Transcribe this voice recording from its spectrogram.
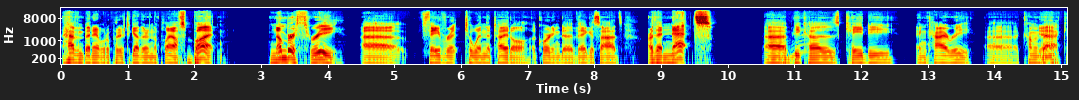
haven't been able to put it together in the playoffs, but number three uh, favorite to win the title, according to Vegas odds, are the Nets uh, because KD and Kyrie uh, coming Yeah. back.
